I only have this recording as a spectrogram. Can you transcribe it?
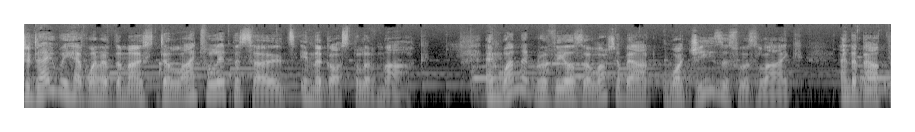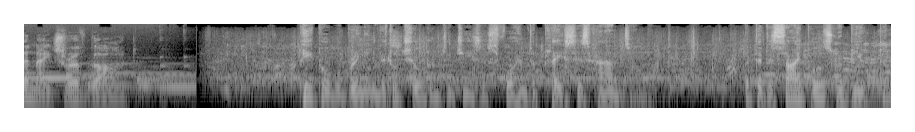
Today we have one of the most delightful episodes in the Gospel of Mark, and one that reveals a lot about what Jesus was like and about the nature of God. People were bringing little children to Jesus for him to place his hands on but the disciples rebuked them.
